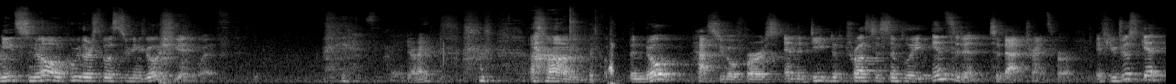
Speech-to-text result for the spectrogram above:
needs to know who they're supposed to be negotiating with. right? um, the note has to go first, and the deed of trust is simply incident to that transfer. If you just get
